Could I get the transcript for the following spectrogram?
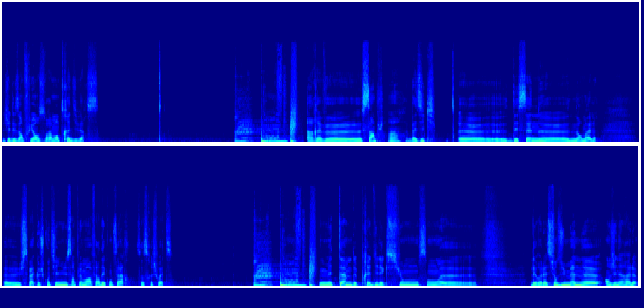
j'ai des influences vraiment très diverses. Un rêve simple, hein, basique, des scènes normales. Je sais pas que je continue simplement à faire des concerts, ça serait chouette. Mes thèmes de prédilection sont euh, les relations humaines euh, en général.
